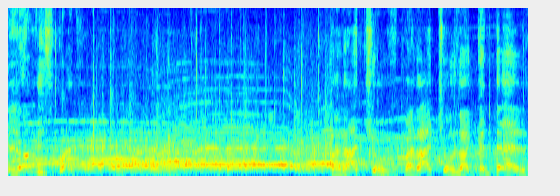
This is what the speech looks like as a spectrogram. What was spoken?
I love this part. Parachos, parachos, I can tell.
